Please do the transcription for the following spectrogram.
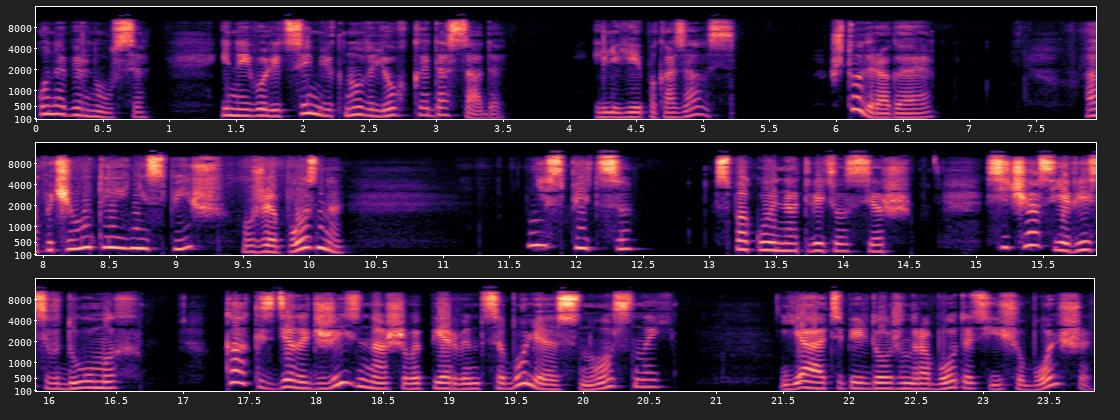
Он обернулся, и на его лице мелькнула легкая досада. Или ей показалось? «Что, дорогая?» «А почему ты не спишь? Уже поздно?» «Не спится», — спокойно ответил Серж. «Сейчас я весь в думах. Как сделать жизнь нашего первенца более сносной? Я теперь должен работать еще больше,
